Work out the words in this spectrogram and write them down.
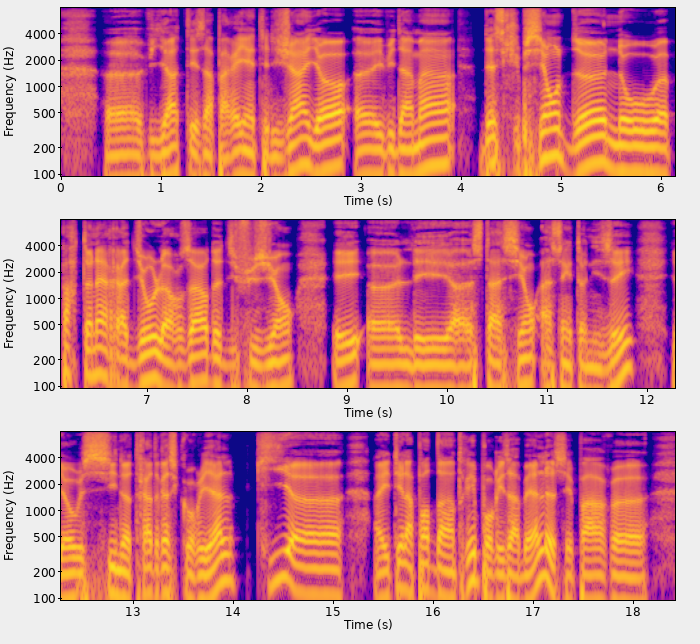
via tes appareils intelligents. Il y a évidemment description de nos euh, partenaires radio, leurs heures de diffusion et euh, les euh, stations à syntoniser. Il y a aussi notre adresse courriel qui a été la porte d'entrée pour Isabelle. C'est par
